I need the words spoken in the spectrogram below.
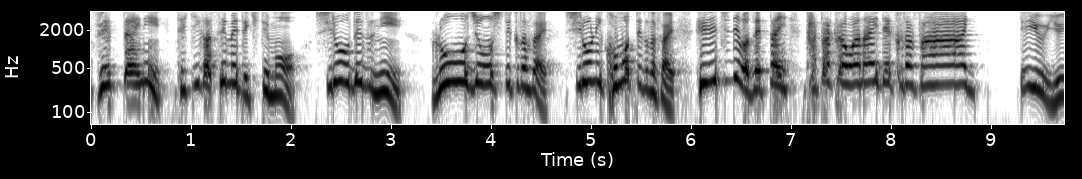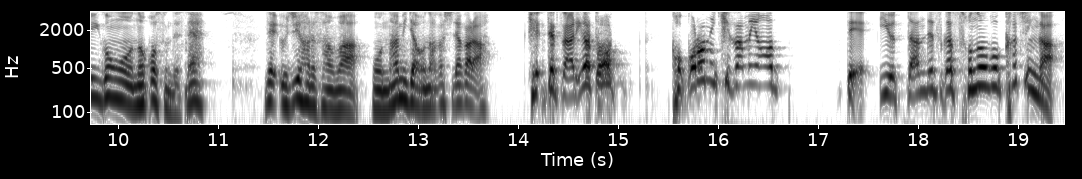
絶対に敵が攻めてきても、城を出ずに、籠城してください。城にこもってください。平地では絶対戦わないでくださいっていう遺言を残すんですね。で、宇治原さんはもう涙を流しながら、剣鉄ありがとう心に刻むよって言ったんですが、その後家臣が、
